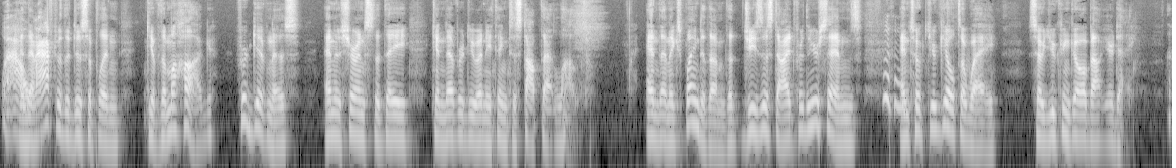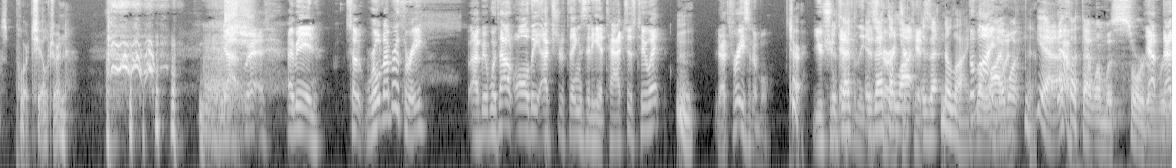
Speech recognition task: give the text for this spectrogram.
Wow. And then after the discipline, give them a hug, forgiveness, and assurance that they can never do anything to stop that love. And then explain to them that Jesus died for your sins and took your guilt away so you can go about your day. Those poor children. Yeah, I mean, so rule number three. I mean, without all the extra things that he attaches to it, that's reasonable. Sure. You should Is that, definitely is that the discourage lie? your kids. Is that No lying. The The lying lie one. one? Yeah, I Yeah. thought that one was sort yeah, of that's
